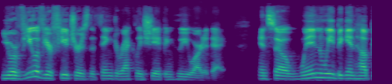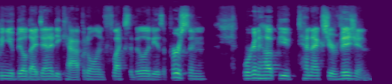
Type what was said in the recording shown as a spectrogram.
your view of your future is the thing directly shaping who you are today. And so when we begin helping you build identity capital and flexibility as a person, we're going to help you 10x your vision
